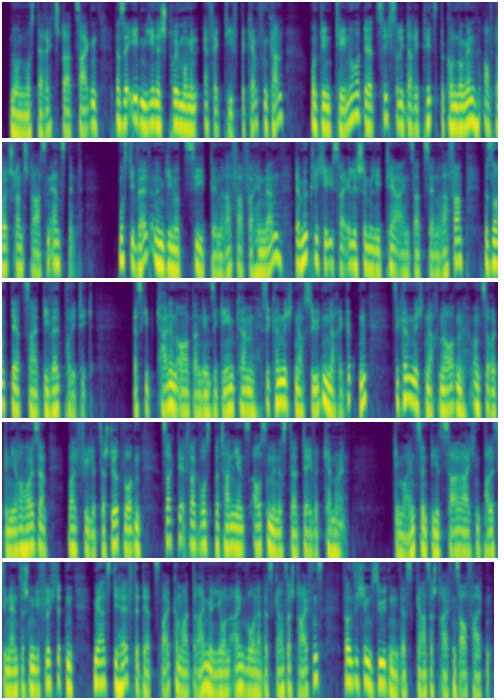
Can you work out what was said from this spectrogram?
Nun muss der Rechtsstaat zeigen, dass er eben jene Strömungen effektiv bekämpfen kann und den Tenor der zig Solidaritätsbekundungen auf Deutschlands Straßen ernst nimmt. Muss die Welt einen Genozid in Rafah verhindern? Der mögliche israelische Militäreinsatz in Rafah besorgt derzeit die Weltpolitik. Es gibt keinen Ort, an den sie gehen können. Sie können nicht nach Süden, nach Ägypten. Sie können nicht nach Norden und zurück in ihre Häuser, weil viele zerstört wurden, sagte etwa Großbritanniens Außenminister David Cameron. Gemeint sind die zahlreichen palästinensischen Geflüchteten. Mehr als die Hälfte der 2,3 Millionen Einwohner des Gazastreifens sollen sich im Süden des Gazastreifens aufhalten.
